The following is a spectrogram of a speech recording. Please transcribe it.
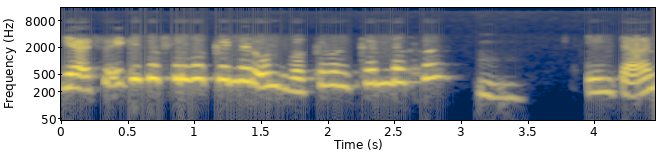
Ja, so ek is 'n vroeë kinderontwikkelingskundige. Mm. En dan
